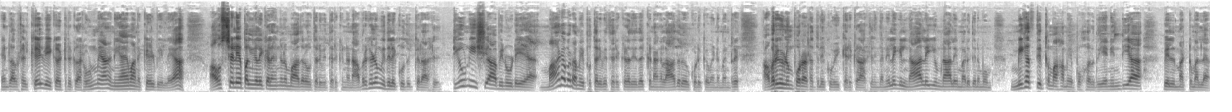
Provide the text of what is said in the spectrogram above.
என்று அவர்கள் கேள்வியை கேட்டிருக்கிறார்கள் உண்மையான நியாயமான கேள்வி இல்லையா? ஆஸ்திரேலிய பல்கலைக்கழகங்களும் ஆதரவு தெரிவித்திருக்கின்றன. அவர்களும் இதில் குதிக்கிறார்கள். டியூனிஷியாவினுடைய மாணவர் அமைப்பு தெரிவித்திருக்கிறது. இதற்கு நாங்கள் ஆதரவு கொடுக்க வேண்டும் என்று அவர்களும் போராட்டத்தில் குவிக்க இருக்கிறார்கள் இந்த நிலையில் நாளையும் நாளை மறுதினமும் மிக தீர்க்கமாக அமைய போகிறது. ஏன்? இந்தியாவில் மட்டுமல்ல.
